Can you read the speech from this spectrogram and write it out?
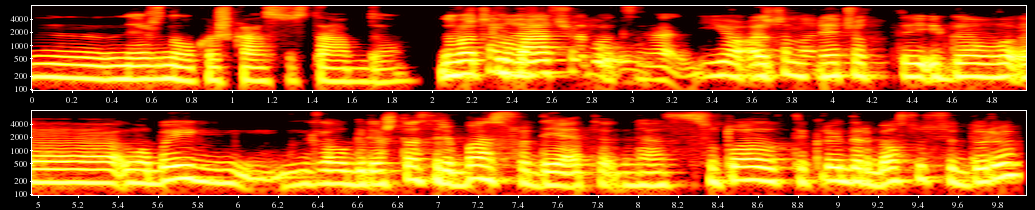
mm, nežinau, kažką sustabdo. Nu, va, čia norėčiau, jo, aš čia norėčiau tai gal e, labai gal griežtas ribas sudėti, nes su tuo tikrai darbę susiduriu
